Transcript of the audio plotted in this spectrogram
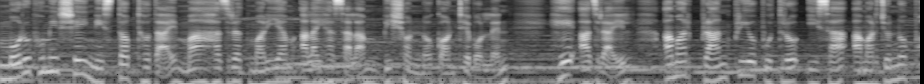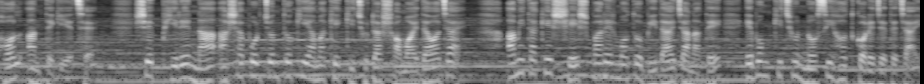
মরুভূমির সেই নিস্তব্ধতায় মা হজরত মরিয়াম আলাইহা সালাম বিষণ্ন কণ্ঠে বললেন, হে আজরাইল, আমার প্রাণপ্রিয় পুত্র ঈসা আমার জন্য ফল আনতে গিয়েছে। সে ফিরে না আসা পর্যন্ত কি আমাকে কিছুটা সময় দেওয়া যায়? আমি তাকে শেষবারের মতো বিদায় জানাতে এবং কিছু নসিহত করে যেতে চাই।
